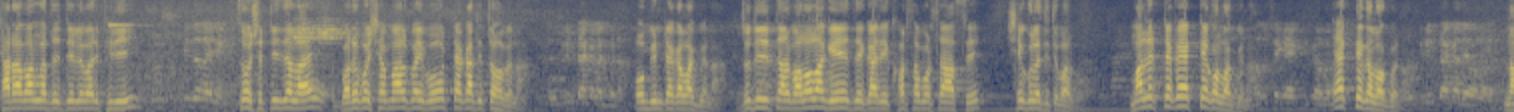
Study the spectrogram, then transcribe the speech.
সারা বাংলাদেশে ডেলিভারি ফ্রি চৌষট্টি জেলায় ঘরে বসে মাল পাইবো টাকা দিতে হবে না। অগ্রিম টাকা লাগবে না? যদি তার ভালো লাগে যে গাড়ি খরচা মরচা আছে সেগুলো দিতে পারব। মালের টাকা এক টাকা লাগবে না। এক টাকা লাগবে না। না।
